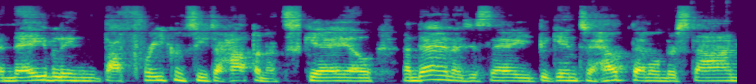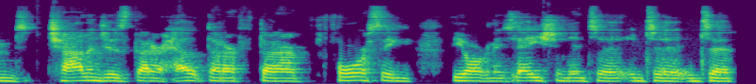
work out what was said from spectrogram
enabling that frequency to happen at scale. And then as you say begin to help them understand challenges that are help that are that are forcing the organization into into into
